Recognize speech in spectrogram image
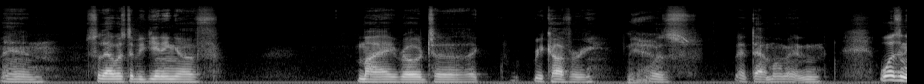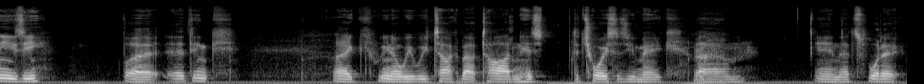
Man, so that was the beginning of my road to like recovery. Yeah. Was at that moment, and it wasn't easy, but I think, like you know, we we talk about Todd and his the choices you make, Right. um, and that's what it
